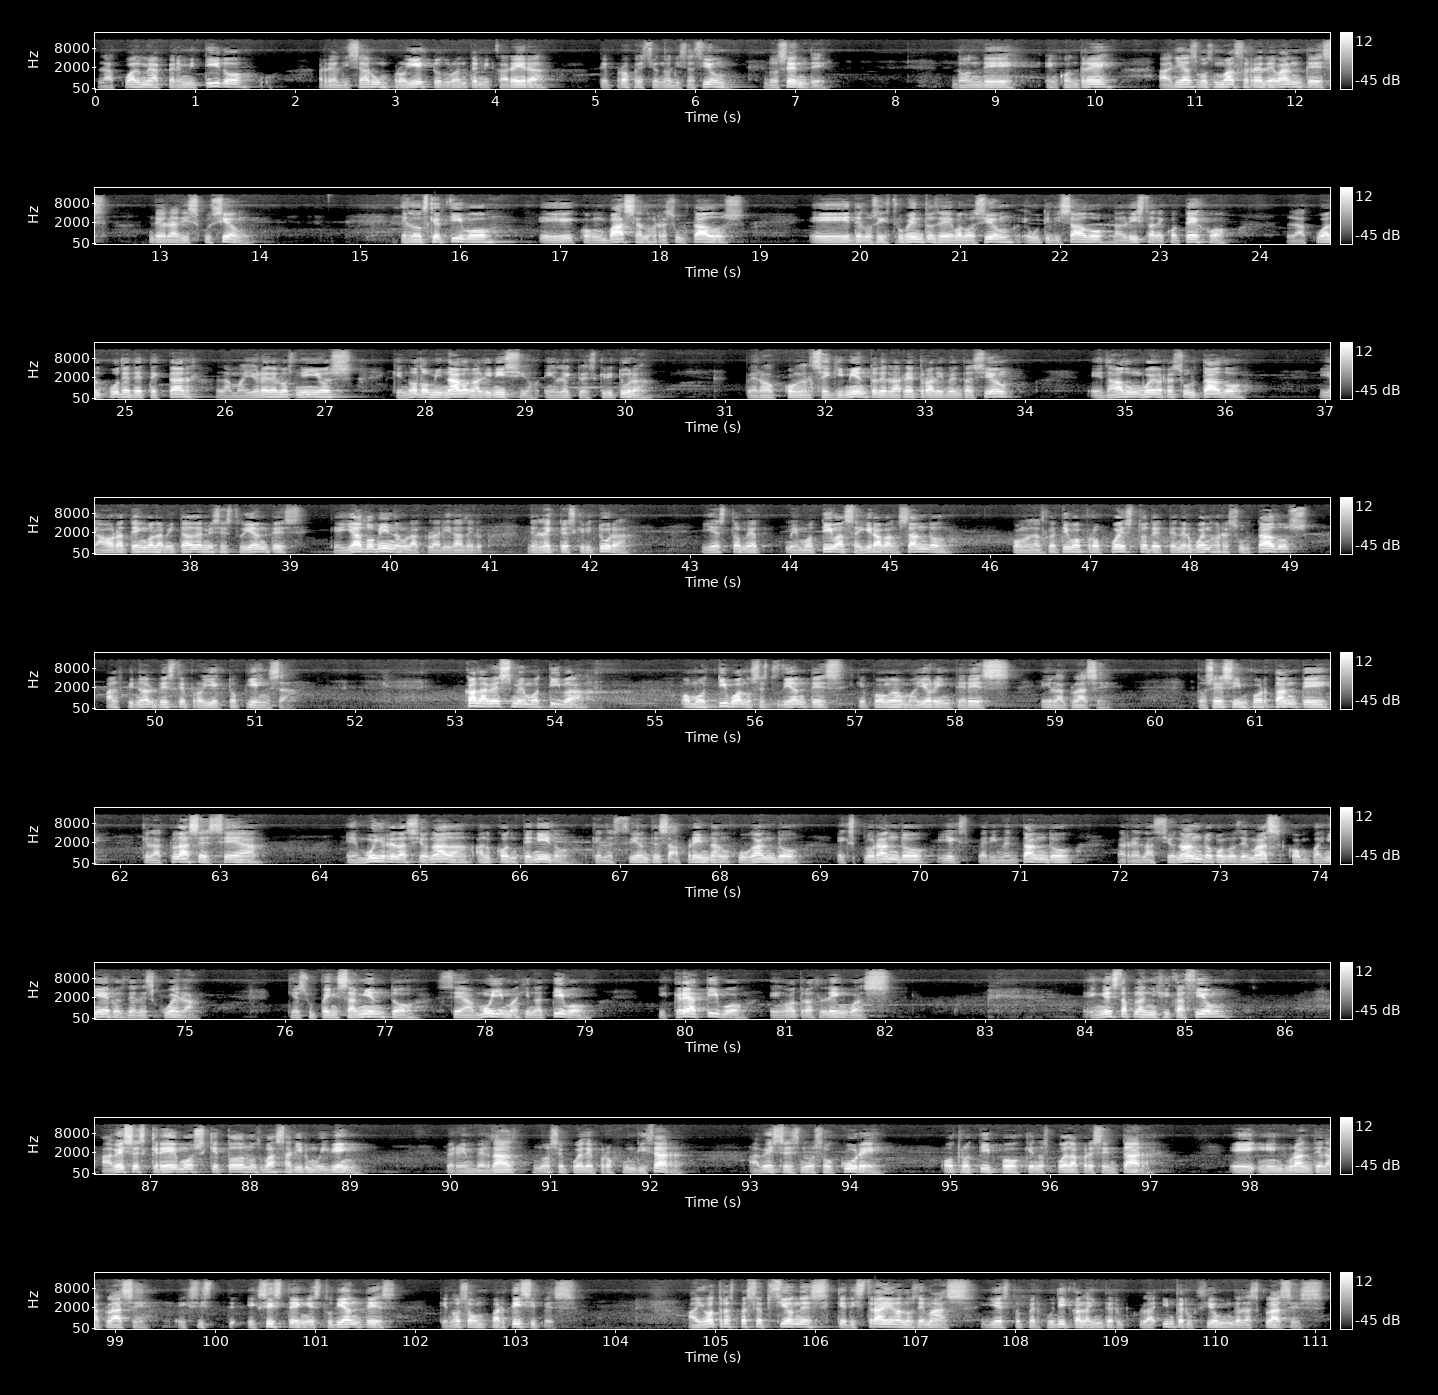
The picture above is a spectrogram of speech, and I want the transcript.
la cual me ha permitido realizar un proyecto durante mi carrera de profesionalización docente, donde encontré hallazgos más relevantes de la discusión. El objetivo, eh, con base a los resultados eh, de los instrumentos de evaluación, he utilizado la lista de cotejo, la cual pude detectar la mayoría de los niños que no dominaban al inicio en lectoescritura, pero con el seguimiento de la retroalimentación he dado un buen resultado y ahora tengo la mitad de mis estudiantes que ya dominan la claridad de, de lectoescritura y esto me, me motiva a seguir avanzando con el objetivo propuesto de tener buenos resultados al final de este proyecto Piensa. Cada vez me motiva o motivo a los estudiantes que pongan mayor interés en la clase. Entonces es importante que la clase sea eh, muy relacionada al contenido, que los estudiantes aprendan jugando, explorando y experimentando, relacionando con los demás compañeros de la escuela, que su pensamiento sea muy imaginativo y creativo en otras lenguas en esta planificación a veces creemos que todo nos va a salir muy bien, pero en verdad no se puede profundizar. A veces nos ocurre otro tipo que nos pueda presentar eh, durante la clase. existen estudiantes que no son partícipes. Hay otras percepciones que distraen a los demás y esto perjudica la interrupción de las clases.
